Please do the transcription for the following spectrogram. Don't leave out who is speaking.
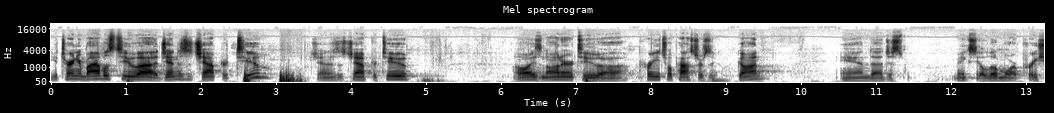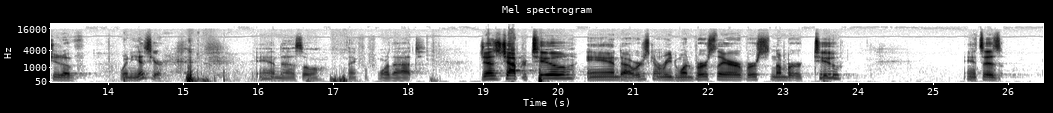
Speaker 1: You turn your Bibles to uh, Genesis chapter 2. Genesis chapter 2. Always an honor to uh, preach while pastors are gone, and uh, just makes you a little more appreciative when he is here. and uh, so thankful for that. Genesis chapter 2, and uh, we're just going to read one verse there, verse number 2. And it says,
